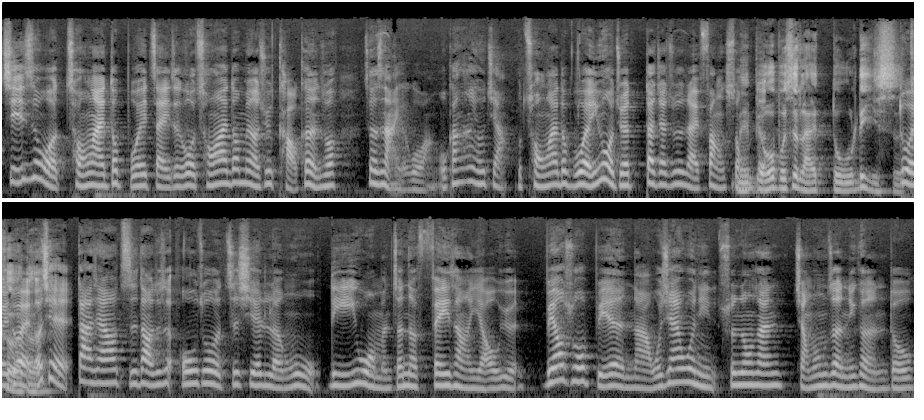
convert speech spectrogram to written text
其实我从来都不会在意这个，我从来都没有去考客人说。这是哪一个国王？我刚刚有讲，我从来都不会，因为我觉得大家就是来放松的。我不是来读历史的。对对，而且大家要知道，就是欧洲的这些人物离我们真的非常遥远。不要说别人呐、啊，我现在问你孙中山、蒋中正，你可能都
